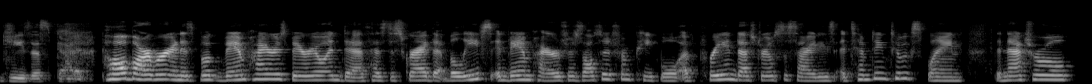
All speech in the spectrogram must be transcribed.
Jesus, Got it. Paul Barber, in his book Vampires, Burial, and Death, has described that beliefs in vampires resulted from people of pre industrial societies attempting to explain the natural,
